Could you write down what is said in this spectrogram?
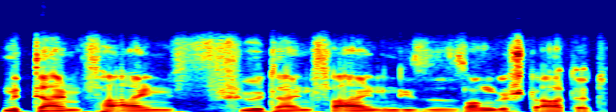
mit deinem Verein, für deinen Verein in diese Saison gestartet?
